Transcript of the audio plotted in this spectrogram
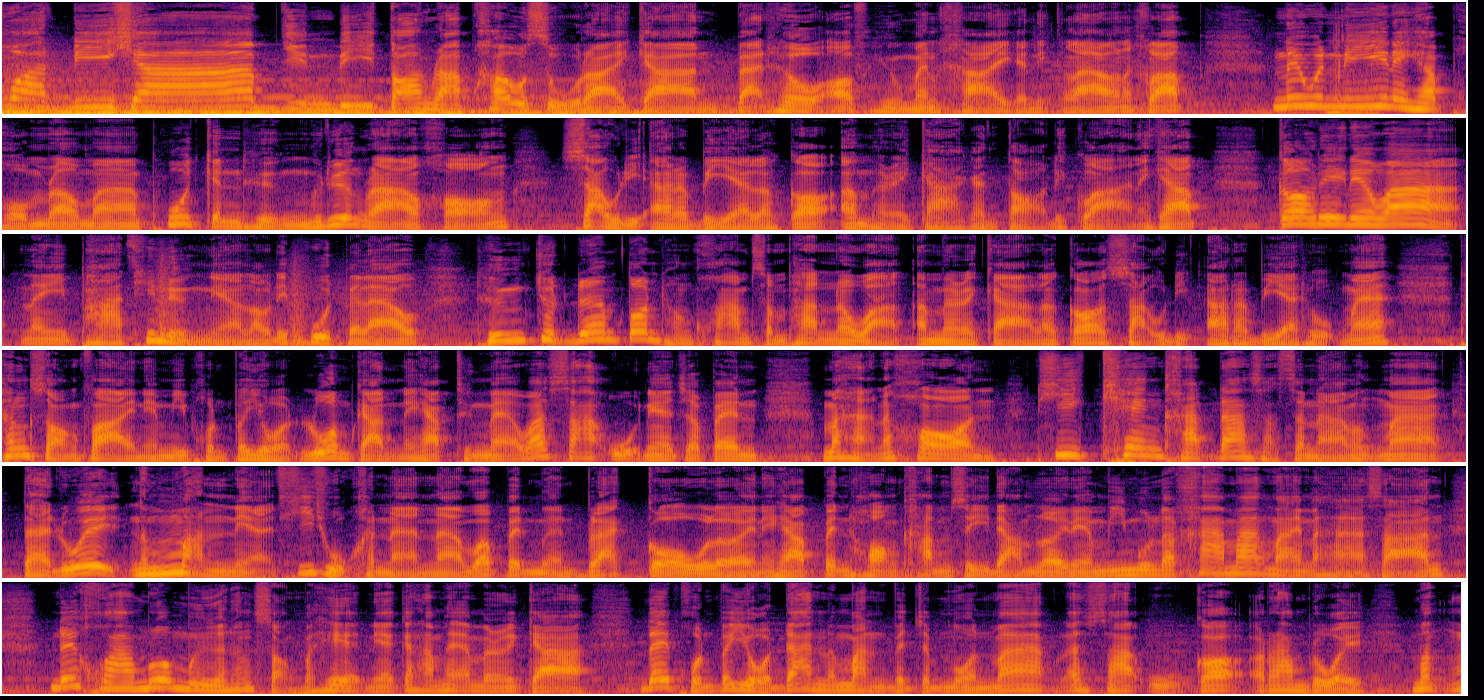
know วัสดีครับ ยินดีต้อนรับเข้าสู่รายการ Battle of Humankind กันอีกแล้วนะครับ ในวันนี้นะครับผมเรามาพูดกันถึงเรื่องราวของซาอุดิอาระเบีย แล้วก็อเมริกากันต่อดีกว่านะครับ ก็เรียกได้ว่าในพาร์ทที่หนึ่งเนี่ยเราได้พูดไปแล้ว ถึงจุดเริ่มต้นของความสัมพันธ์ระหว่างอเมริกา แล้วก็ซาอุดิอาระเบียถูกไหมทั้งสองฝ่ายเนี่ยมีผลประโยชน์ร่วมกันนะครับถึงแม้ว่าซาอุเนี่ยจะเป็นมหานครที่เข่งคัดด้านศาสนามาก ๆ แต่ด้วยน้ำมันเนี่ยที่ถูกขนานนามว่าเป็นเหมือน black gold เลยนะครับ เป็นทองคำสีดำเลยเนี่ยมีมูลค่ามากมายมหาศาล ด้วยความร่วมมือทั้งสองประเทศเนี้ก็ทำให้อเมริกาได้ผลประโยชน์ด้านน้ำมันเป็นจำนวนมาก และซาอุก็ร่ำรวย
